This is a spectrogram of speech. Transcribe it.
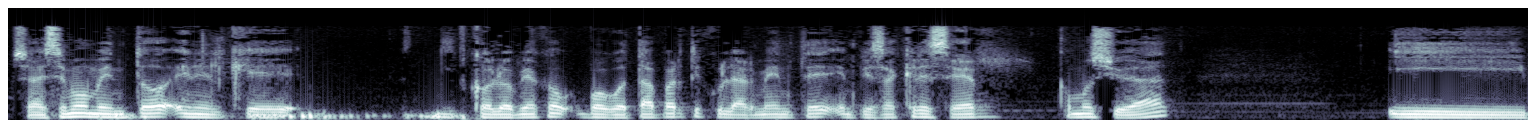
o sea, ese momento en el que Colombia, Bogotá particularmente, empieza a crecer como ciudad y,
